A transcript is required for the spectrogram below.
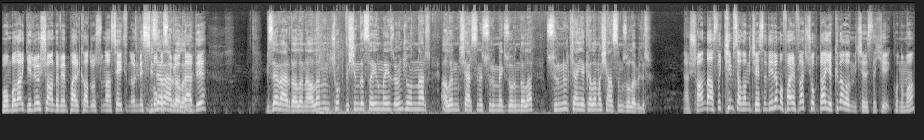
bombalar geliyor şu anda Vampire kadrosundan. Satan önüne sis Bize bombasını verdi alanı. gönderdi. Bize verdi alanı. Alanın çok dışında sayılmayız. Önce onlar alanın içerisine sürünmek zorundalar. Sürünürken yakalama şansımız olabilir. Yani şu anda aslında kimse alanın içerisinde değil ama Fireflux çok daha yakın alanın içerisindeki konuma.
